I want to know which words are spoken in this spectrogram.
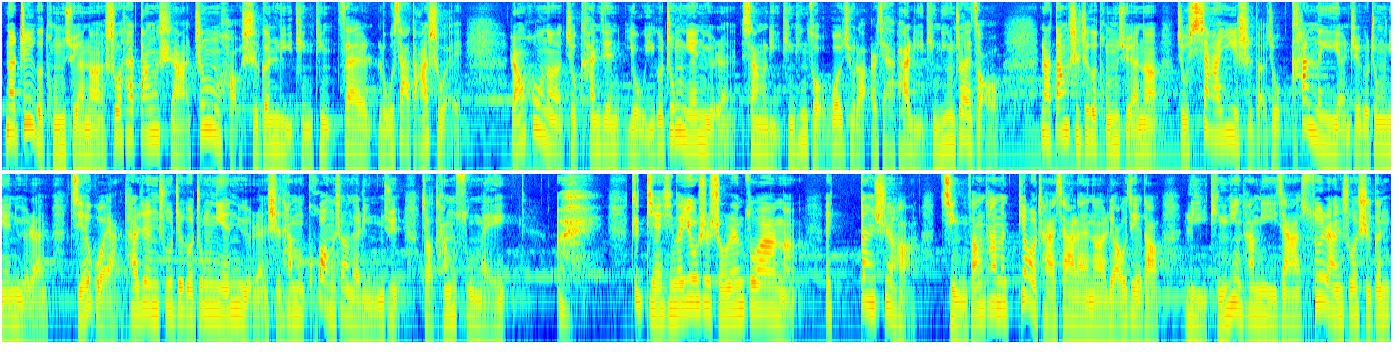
那这个同学呢说，他当时啊正好是跟李婷婷在楼下打水，然后呢就看见有一个中年女人向李婷婷走过去了，而且还把李婷婷拽走。那当时这个同学呢就下意识的就看了一眼这个中年女人，结果呀他认出这个中年女人是他们矿上的邻居，叫汤素梅。哎。这典型的又是熟人作案呢，哎，但是哈，警方他们调查下来呢，了解到李婷婷他们一家虽然说是跟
